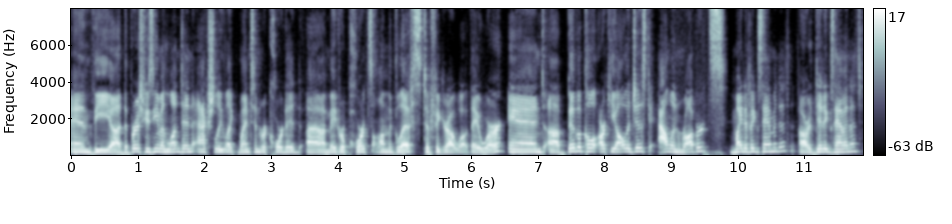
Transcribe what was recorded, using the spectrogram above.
and the uh, the British Museum in London actually like went and recorded, uh, made reports on the glyphs to figure out what they were. And uh, biblical archaeologist Alan Roberts might have examined it or did examine it.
